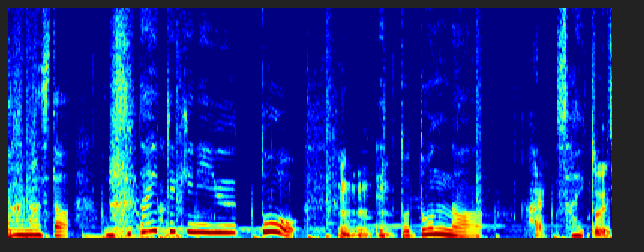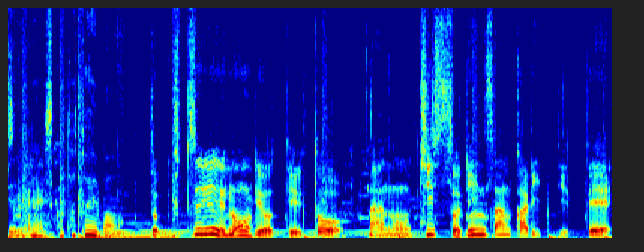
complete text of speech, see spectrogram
思いました。具体的に言うと、うんえっと、どんなはい、サイクルそうですねなんですか例えば。と普通農業っていうとあの窒素リン酸カリって言って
